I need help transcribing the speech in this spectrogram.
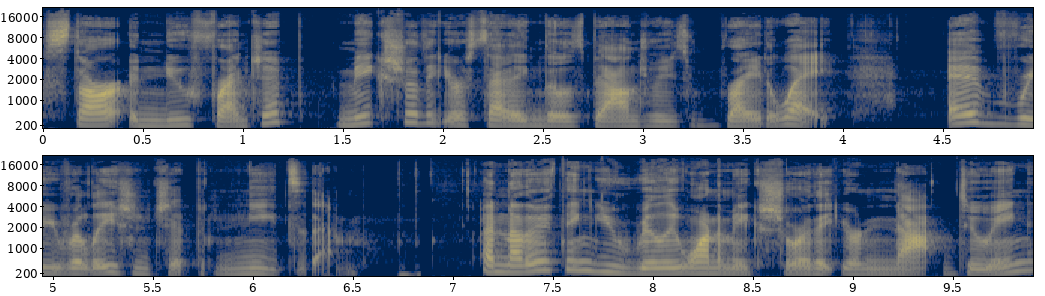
start a new friendship, make sure that you're setting those boundaries right away. Every relationship needs them. Another thing you really want to make sure that you're not doing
